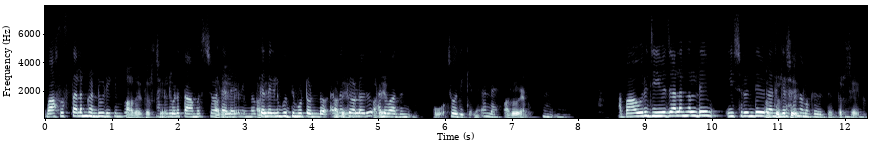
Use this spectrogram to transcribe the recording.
വാസസ്ഥലം കണ്ടുപിടിക്കുമ്പോൾ അതെ നമ്മൾ തീർച്ചയായിട്ടും. ഇവിടെ താമസിച്ചോട്ടെ അല്ലെങ്കിൽ നിങ്ങൾക്ക് എന്തെങ്കിലും ബുദ്ധിമുട്ടുണ്ടോ എന്നൊക്കെയുള്ള ഒരു. അനുവാദം ചോദിക്കല്ലേ ചോദിക്കൽ അല്ലേ? അത് വേണം. അപ്പൊ ആ ഒരു ജീവജാലങ്ങളുടെയും ഈശ്വരന്റെ ഒരു അനുഗ്രഹം നമുക്ക് കിട്ടും. തീർച്ചയായിട്ടും.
